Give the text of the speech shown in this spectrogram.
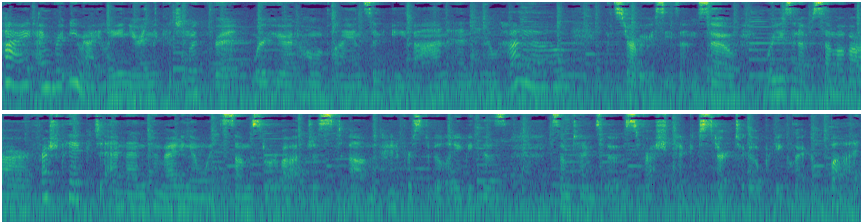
Hi, I'm Brittany Riley and you're in the kitchen with Britt. We're here at Home Appliance in Avon and in Ohio. It's strawberry season, so we're using up some of our fresh picked and then combining them with some store-bought just um, kind of for stability because sometimes those fresh picked start to go pretty quick, but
